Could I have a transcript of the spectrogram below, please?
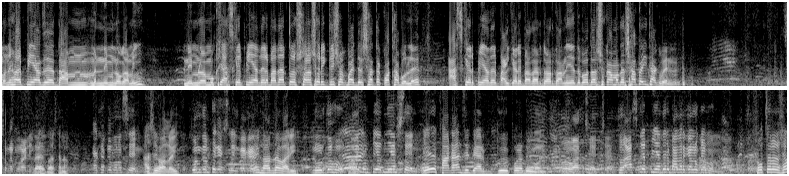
মনে হয় পেঁয়াজের দাম নিম্নগামী। নিম্নমুখী আজকের পেঁয়াজের বাজার। তো সরাসরি কৃষক ভাইদের সাথে কথা বলে আজকের পেঁয়াজের পাইকারি বাজার দর জানিয়ে দেবো। দর্শক আমাদের সাথেই থাকবেন। আসসালামু। আলাইকুম। কাকা কেমন আছেন? আছি ভালোই। কোন গ্রাম থেকে আসলেন কাকা? এই নর্দা বাড়ি কয়জন পেঁয়াজ নিয়ে আসছেন? এ ফাটা আনছি দেড় দুই পনেরো দুই মন। ও আচ্ছা আচ্ছা। তো আজকে পেঁয়াজের বাজার গেল কেমন? সতেরোশো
